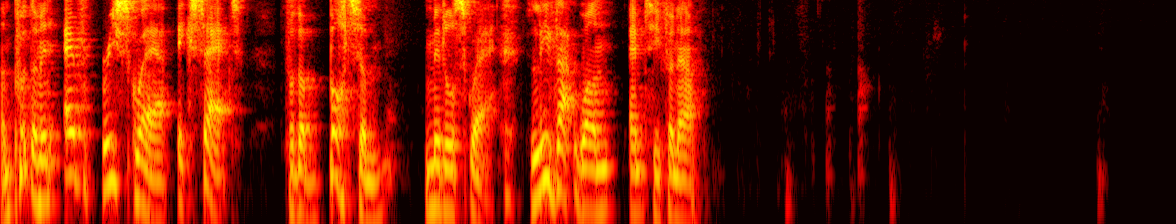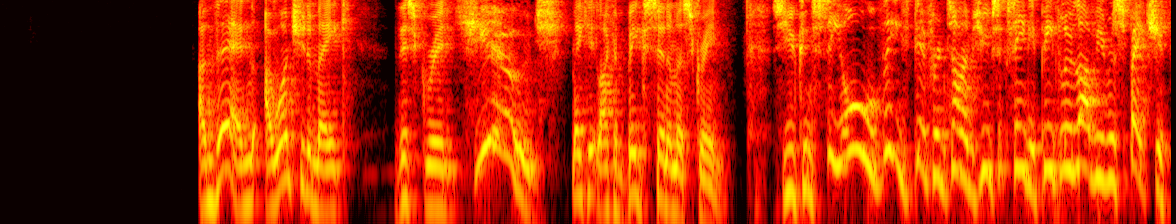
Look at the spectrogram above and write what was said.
and put them in every square except for the bottom middle square. Leave that one empty for now. And then I want you to make this grid huge, make it like a big cinema screen. So you can see all these different times you've succeeded, people who love you, respect you,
